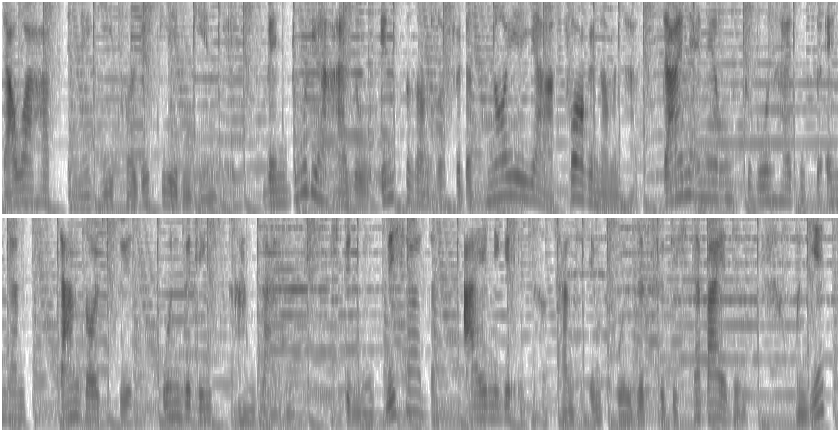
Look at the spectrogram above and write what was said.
dauerhaft energievoll durchs Leben gehen willst. Wenn du dir also insbesondere für das neue Jahr vorgenommen hast, deine Ernährungsgewohnheiten zu ändern, dann solltest du jetzt unbedingt dranbleiben. Ich bin mir sicher, dass einige interessante Impulse für dich dabei sind. Und jetzt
